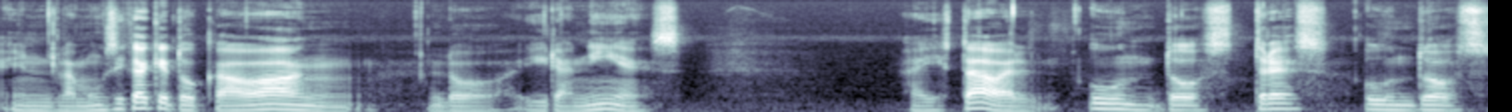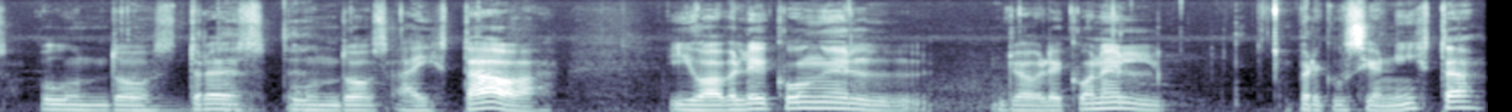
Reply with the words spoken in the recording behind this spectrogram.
en la música que tocaban los iraníes. Ahí estaba el 1, 2, 3, 1, 2, 1, 2, 3, 1, 2. Ahí estaba. Y yo hablé con el, yo hablé con el percusionista.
